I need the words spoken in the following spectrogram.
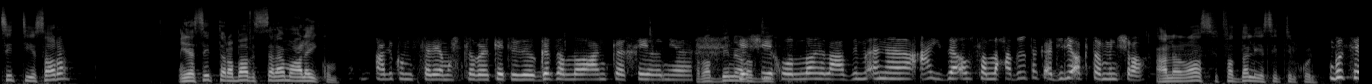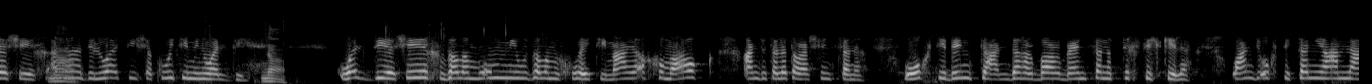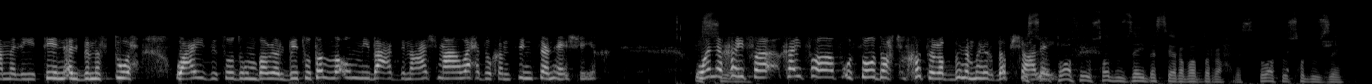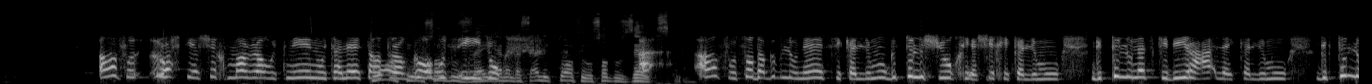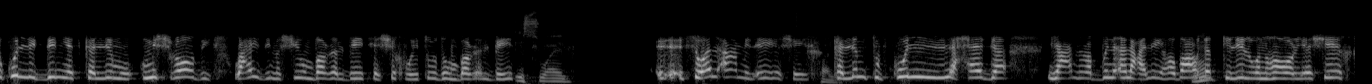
ستي سارة. يا ست رباب السلام عليكم. عليكم السلام ورحمة الله وبركاته. جزا الله عنك خيرا يا ربنا يا يرضيك. شيخ والله العظيم أنا عايزة أوصل لحضرتك أديلي أكتر من شهر على راسي اتفضلي يا ست الكل. بص يا شيخ نعم. أنا دلوقتي شكوتي من والدي. نعم. والدي يا شيخ ظلم أمي وظلم إخواتي. معايا أخ معاق عنده 23 سنة وأختي بنت عندها 44 سنة بتغسل كلى. وعندي أختي التانية عاملة عمليتين قلب مفتوح وعايز يطردهم بره البيت. وطلق أمي بعد ما عاش معاها 51 سنة يا شيخ. وأنا السؤال. خايفة خايفة أقف قصاده عشان خاطر ربنا ما يغضبش بس عليا. تقفي قصاده إزاي بس يا رباب بالراحة بس. تقفي قصاده إزاي؟ آه رحت يا شيخ مرة واثنين وثلاثه تقفي اترجاه أبوس إيده. أنا بسألك تقفي قصاده إزاي؟ بسم الله. اقف قصاده أجيب له ناس يكلموه جبت له شيوخ يا شيخ يكلموه جبت له ناس كبيرة عاقلة يكلموه جبت له كل الدنيا تكلمه مش راضي وعايز يمشيهم بره البيت يا شيخ ويطردهم بره البيت. إيه السؤال؟ السؤال أعمل إيه يا شيخ؟ طيب. كلمته بكل حاجة يعني ربنا قال عليها وبقعد. ابكي ليل ونهار يا شيخ.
